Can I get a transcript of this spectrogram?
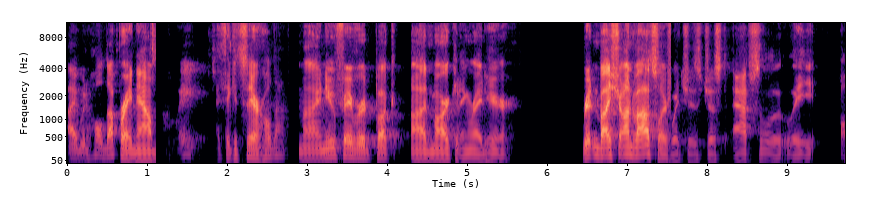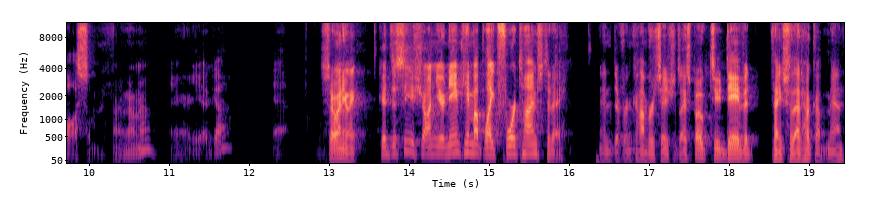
I would hold up right now. Wait, I think it's there. Hold on. My new favorite book on marketing right here, written by Sean Vosler, which is just absolutely awesome. I don't know. There you go. Yeah. So, anyway, good to see you, Sean. Your name came up like four times today in different conversations. I spoke to David. Thanks for that hookup, man.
